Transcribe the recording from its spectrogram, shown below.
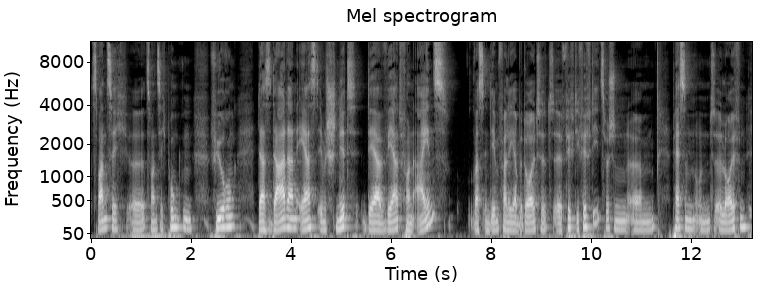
20, äh, 20 Punkten Führung, dass da dann erst im Schnitt der Wert von eins was in dem Falle ja bedeutet 50-50 äh, zwischen ähm, Pässen und äh, Läufen.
